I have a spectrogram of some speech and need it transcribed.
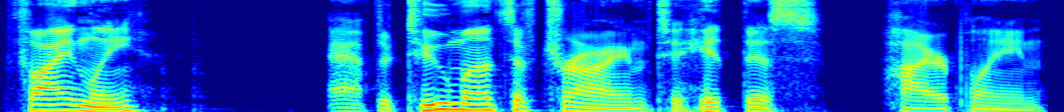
Finally, after two months of trying to hit this higher plane,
